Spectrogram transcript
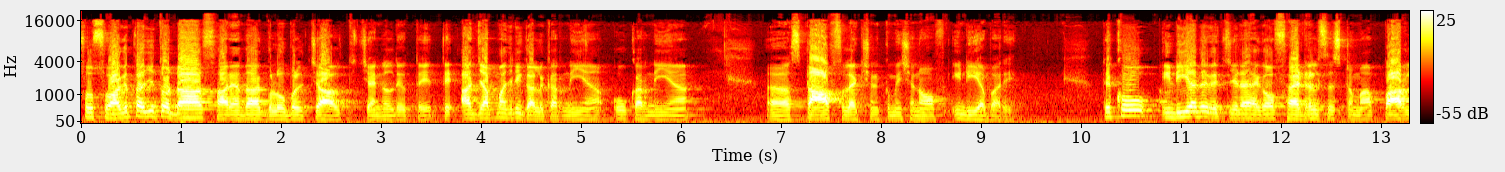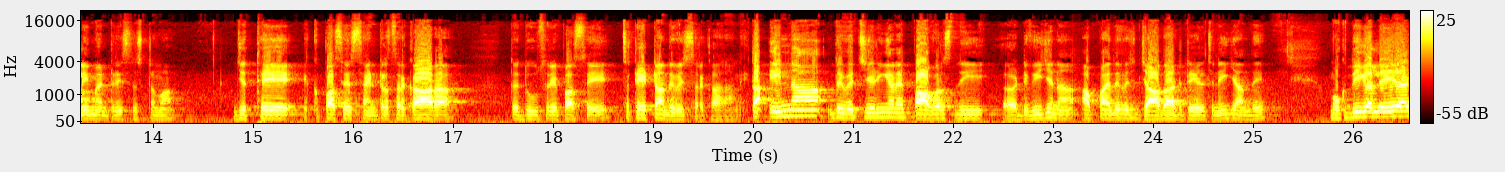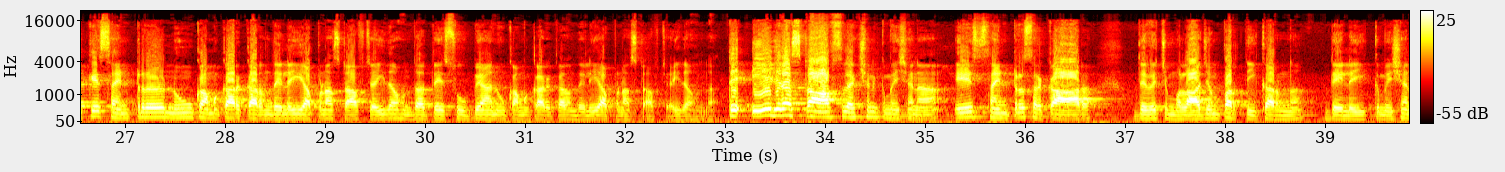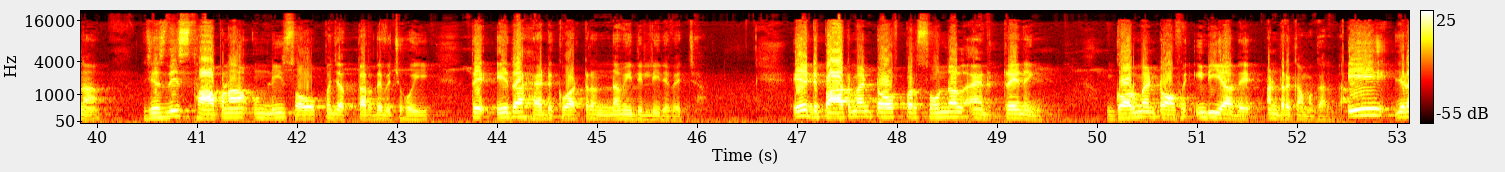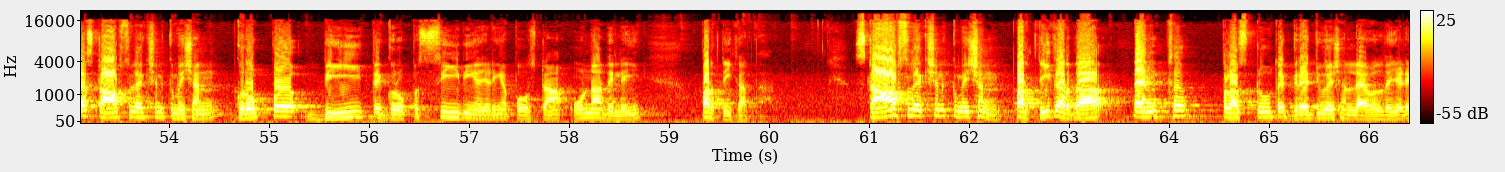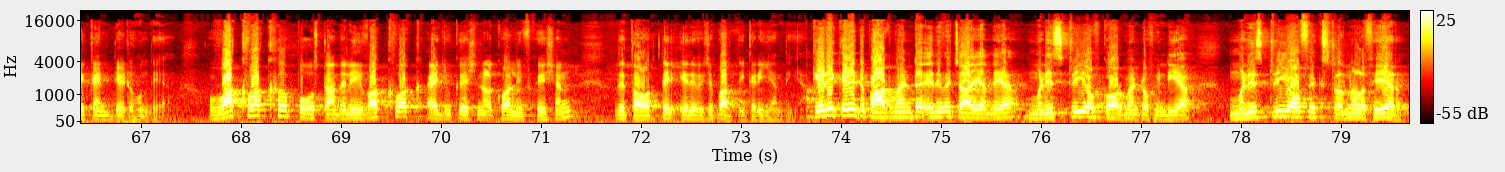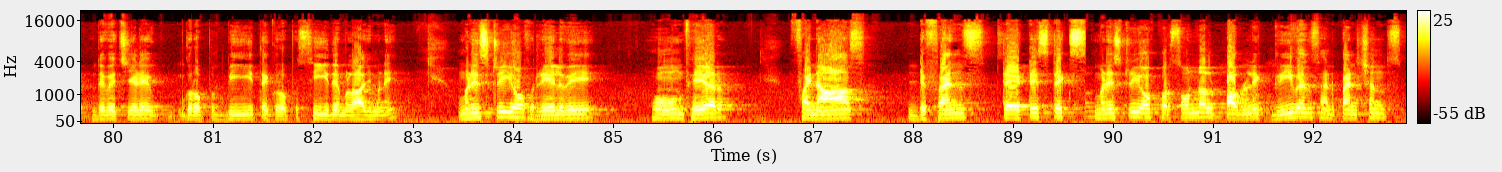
ਸੋ ਸਵਾਗਤ ਹੈ ਜੀ ਤੁਹਾਡਾ ਸਾਰਿਆਂ ਦਾ ਗਲੋਬਲ ਚਾਲ ਚੈਨਲ ਦੇ ਉੱਤੇ ਤੇ ਅੱਜ ਆਪਾਂ ਜਿਹੜੀ ਗੱਲ ਕਰਨੀ ਆ, ਉਹ ਕਰਨੀ ਆ staff selection commission of India ਬਾਰੇ। ਦੇਖੋ, ਇੰਡੀਆ ਦੇ ਵਿੱਚ ਜਿਹੜਾ ਹੈਗਾ ਉਹ ਫੈਡਰਲ ਸਿਸਟਮ ਆ, ਪਾਰਲੀਮੈਂਟਰੀ ਸਿਸਟਮ ਆ, ਜਿੱਥੇ ਇੱਕ ਪਾਸੇ ਸੈਂਟਰ ਸਰਕਾਰ ਆ ਤੇ ਦੂਸਰੇ ਪਾਸੇ ਸਟੇਟਾਂ ਦੇ ਵਿੱਚ ਸਰਕਾਰਾਂ ਨੇ। ਤਾਂ ਇਹਨਾਂ ਦੇ ਵਿੱਚ ਜਿਹੜੀਆਂ ਨੇ ਪਾਵਰਸ ਦੀ ਡਿਵੀਜ਼ਨ ਆ, ਆਪਾਂ ਇਹਦੇ ਵਿੱਚ ਜ਼ਿਆਦਾ ਡਿਟੇਲ 'ਚ ਨਹੀਂ ਜਾਂਦੇ। ਮੁੱਖਦੀ ਗੱਲ ਇਹ ਹੈ ਕਿ ਸੈਂਟਰ ਨੂੰ ਕੰਮਕਾਰ ਕਰਨ ਦੇ ਲਈ ਆਪਣਾ ਸਟਾਫ ਚਾਹੀਦਾ ਹੁੰਦਾ ਤੇ ਸੂਬਿਆਂ ਨੂੰ ਕੰਮਕਾਰ ਕਰਨ ਦੇ ਲਈ ਆਪਣਾ ਸਟਾਫ ਚਾਹੀਦਾ ਹੁੰਦਾ। ਤੇ ਇਹ ਜਿਹੜਾ ਸਟਾਫ ਸਿਲੈਕਸ਼ਨ ਕਮਿਸ਼ਨ ਆ, ਇਹ ਸੈਂਟਰ ਸਰਕਾਰ ਦੇ ਵਿੱਚ ਮੁਲਾਜ਼ਮ ਭਰਤੀ ਕਰਨ ਦੇ ਲਈ ਕਮਿਸ਼ਨ ਆ, ਜਿਸ ਦੀ ਸਥਾਪਨਾ 1975 ਦੇ ਵਿੱਚ ਹੋਈ ਤੇ ਇਹਦਾ ਹੈੱਡਕੁਆਟਰ ਨਵੀਂ ਦਿੱਲੀ ਦੇ ਵਿੱਚ ਆ। ਇਹ department of personnel and training government of India ਦੇ ਅੰਡਰ ਕੰਮ ਕਰਦਾ। ਇਹ ਜਿਹੜਾ staff selection commission group B ਤੇ ਗਰੁੱਪ C ਦੀਆਂ ਜਿਹੜੀਆਂ ਪੋਸਟਾਂ, ਉਹਨਾਂ ਦੇ ਲਈ ਭਰਤੀ ਕਰਦਾ। ਸਟਾਫ ਸਿਲੈਕਸ਼ਨ ਕਮਿਸ਼ਨ ਭਰਤੀ ਕਰਦਾ 10th ਪਲੱਸ 2 ਤੇ ਗ੍ਰੈਜੂਏਸ਼ਨ ਲੈਵਲ ਦੇ ਜਿਹੜੇ ਕੈਂਡੀਡੇਟ ਹੁੰਦੇ ਆ। ਵੱਖ-ਵੱਖ ਪੋਸਟਾਂ ਦੇ ਲਈ ਵੱਖ-ਵੱਖ ਐਜੂਕੇਸ਼ਨਲ ਕੁਆਲੀਫਿਕੇਸ਼ਨ ਦੇ ਤੌਰ ਤੇ ਇਹਦੇ ਵਿੱਚ ਭਰਤੀ ਕਰੀ ਜਾਂਦੀ ਆ। ਕਿਹੜੇ-ਕਿਹੜੇ ਡਿਪਾਰਟਮੈਂਟ ਇਹਦੇ ਵਿੱਚ ਆ ਜਾਂਦੇ ਆ? Ministry of government of India ministry of external affair ਦੇ ਵਿੱਚ ਜਿਹੜੇ ਗਰੁੱਪ ਬੀ ਤੇ ਗਰੁੱਪ ਸੀ ਦੇ ਮੁਲਾਜ਼ਮ ਨੇ ministry of railway home affair finance defence statistics ministry of personnel public grievance and pensions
